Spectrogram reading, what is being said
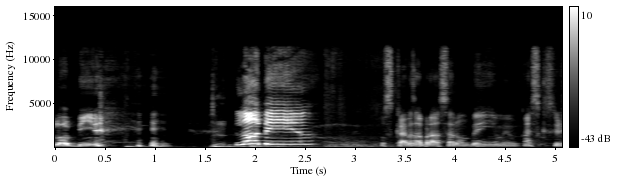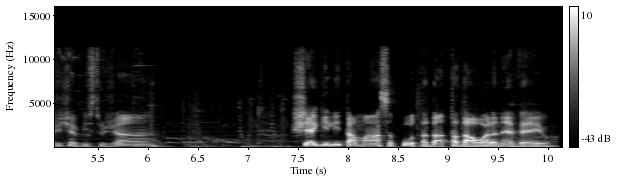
Lobinho. Lobinho! Os caras abraçaram bem o mesmo. Ah, que a gente tinha visto já. Shag ali tá massa. Pô, tá da, tá da hora, né, velho?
